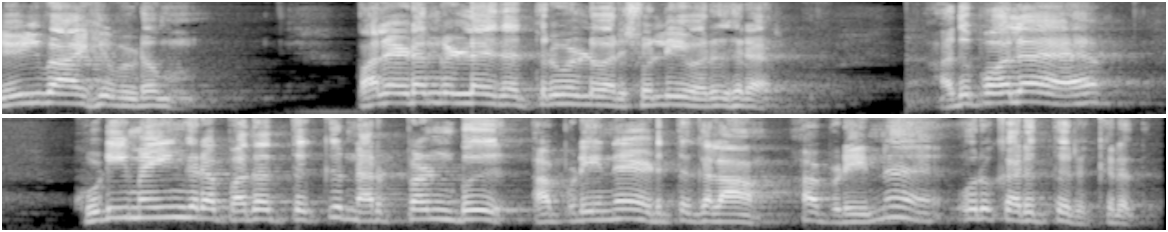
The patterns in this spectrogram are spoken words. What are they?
இழிவாகிவிடும். பல இடங்களில் இதை திருவள்ளுவர் சொல்லி வருகிறார். அதுபோல் குடிமைங்கிற பதத்துக்கு நற்பண்பு அப்படின்னு எடுத்துக்கலாம் அப்படின்னு ஒரு கருத்து இருக்கிறது.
